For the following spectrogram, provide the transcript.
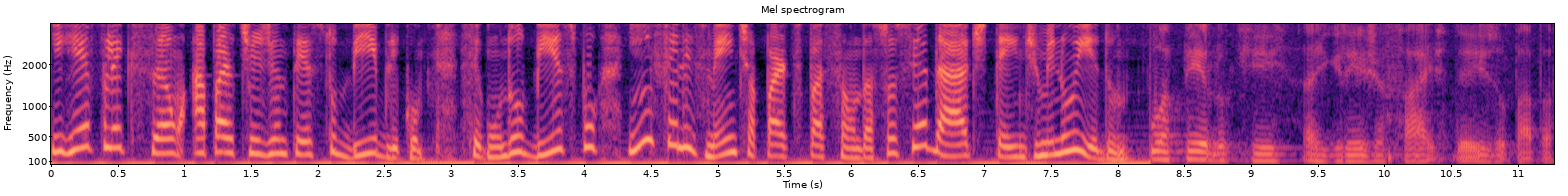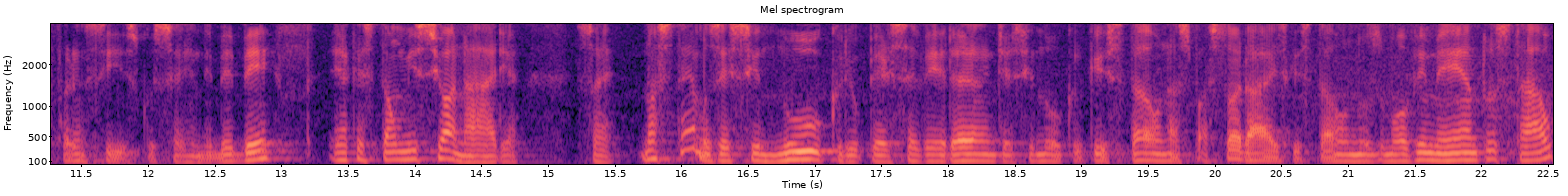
e reflexão a partir de um texto bíblico. Segundo o bispo, infelizmente a participação da sociedade tem diminuído. O apelo que a igreja faz desde o Papa Francisco, CNBB, é a questão missionária. Isso é, nós temos esse núcleo perseverante, esse núcleo cristão nas pastorais, que estão nos movimentos tal,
